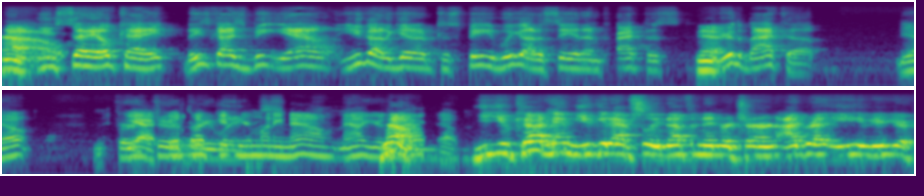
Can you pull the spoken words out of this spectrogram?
no. you say, okay, these guys beat you out. You got to get up to speed. We got to see it in practice. Yeah. You're the backup. Yep. For yeah. two Good luck three getting your money now. Now you're No. the backup. You, you cut him, you get absolutely nothing in return. I'd rather you, you, you're,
